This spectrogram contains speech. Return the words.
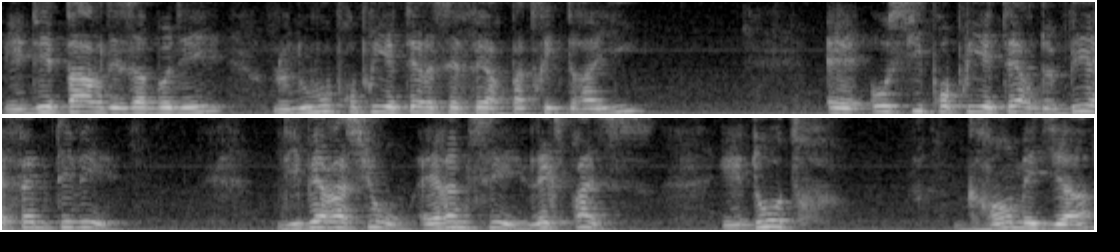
et départ des abonnés. Le nouveau propriétaire SFR, Patrick Drahi, est aussi propriétaire de BFM TV, Libération, RMC, L'Express et d'autres grands médias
